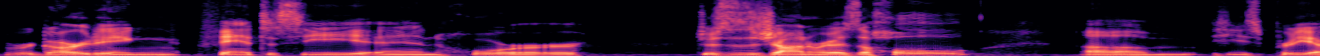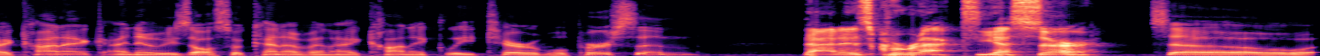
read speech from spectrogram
regarding fantasy and horror, just as a genre as a whole. Um, he's pretty iconic. I know he's also kind of an iconically terrible person. That is correct. Yes, sir. So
